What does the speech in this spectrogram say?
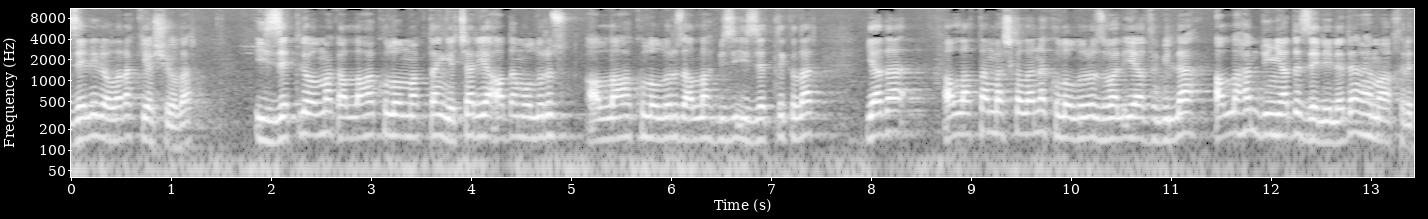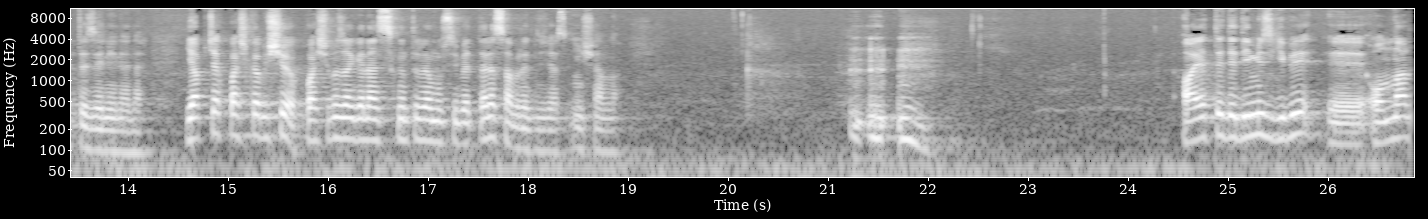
zelil olarak yaşıyorlar. İzzetli olmak Allah'a kul olmaktan geçer. Ya adam oluruz, Allah'a kul oluruz, Allah bizi izzetli kılar. Ya da Allah'tan başkalarına kul oluruz vel billah. Allah hem dünyada zelil eder hem ahirette zelil eder. Yapacak başka bir şey yok. Başımıza gelen sıkıntı ve musibetlere sabredeceğiz inşallah. Ayette dediğimiz gibi e, onlar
